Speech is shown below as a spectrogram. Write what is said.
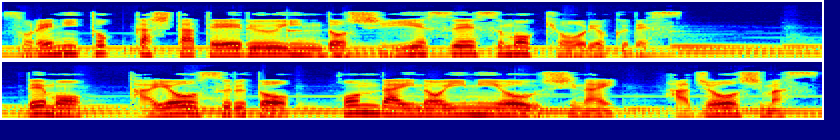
それに特化したテールウィンド CSS も強力です。でも、多用すると、本来の意味を失い、破綻します。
